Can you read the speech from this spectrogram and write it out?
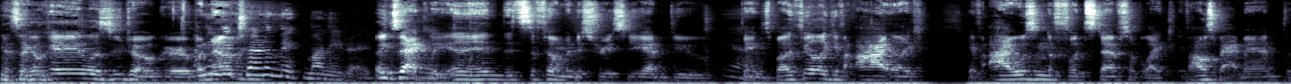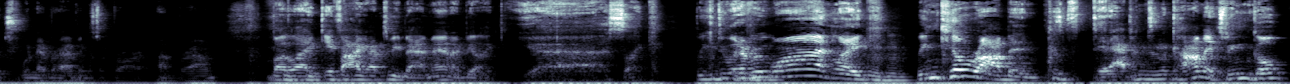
It's like okay, let's do Joker. But I mean, now they're trying to make money, right? exactly, and, and it's the film industry, so you got to do Yeah. things. But I feel like if I like if I was in the footsteps of like if I was Batman, which would never happen because I'm brown, But like if I got to be Batman, I'd be like, yes, like we can do whatever we want. Like Mhm. we can kill Robin because it happens in the comics. We can go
